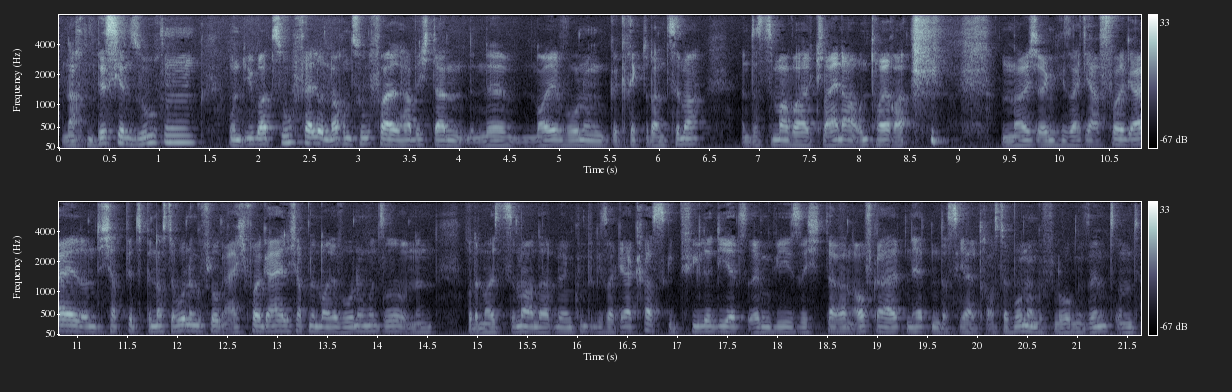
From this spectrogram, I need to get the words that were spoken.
nach ein bisschen Suchen und über Zufälle und noch ein Zufall habe ich dann eine neue Wohnung gekriegt oder ein Zimmer. Und das Zimmer war halt kleiner und teurer. Und dann habe ich irgendwie gesagt, ja, voll geil. Und ich hab jetzt bin aus der Wohnung geflogen, eigentlich voll geil, ich habe eine neue Wohnung und so. Und dann wurde ein neues Zimmer und da hat mir ein Kumpel gesagt, ja krass, es gibt viele, die jetzt irgendwie sich daran aufgehalten hätten, dass sie halt aus der Wohnung geflogen sind und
